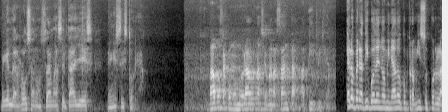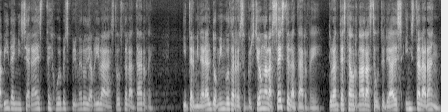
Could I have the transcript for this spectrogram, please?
Miguel de la Rosa nos da más detalles en esta historia. Vamos a conmemorar una Semana Santa atípica. El operativo denominado Compromiso por la Vida iniciará este jueves primero de abril a las 2 de la tarde y terminará el domingo de resurrección a las 6 de la tarde. Durante esta jornada las autoridades instalarán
